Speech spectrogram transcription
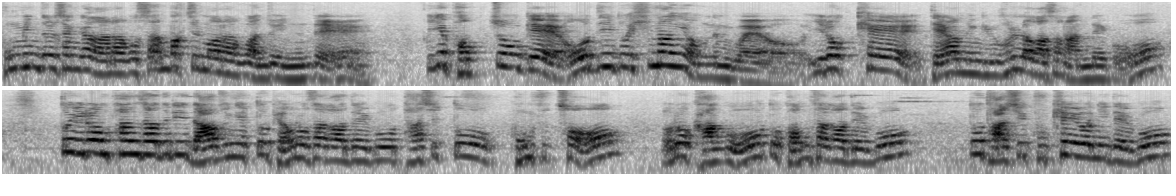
국민들 생각 안 하고 쌈박질만 하고 앉아 있는데 이게 법조계 어디도 희망이 없는 거예요. 이렇게 대한민국이 흘러가선 안 되고 또 이런 판사들이 나중에 또 변호사가 되고 다시 또 공수처로 가고 또 검사가 되고 또 다시 국회의원이 되고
